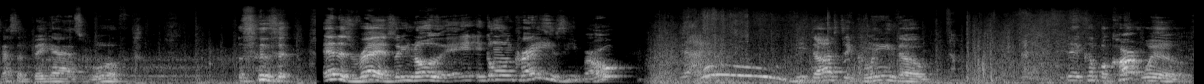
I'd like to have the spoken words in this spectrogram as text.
That's a big ass wolf. and it's red, so you know it, it going crazy, bro. Woo, he dodged it clean though. Did a couple cartwheels.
